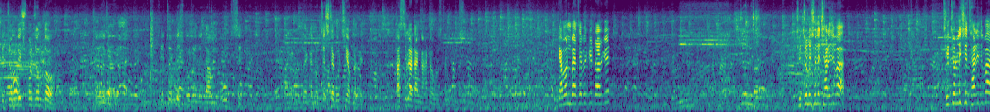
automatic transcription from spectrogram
ছেচল্লিশ পর্যন্ত। ছেচল্লিশ পর্যন্ত দাম উঠছে। দেখানোর চেষ্টা করছি আপনাদের। হাসিলা ডাঙ্গা হাটে অবস্থান কেমন বেচা বিক্রি টার্গেট ছেচল্লিশ হলে ছাড়ি দিবা? ছেচল্লিশে ছাড়ি দিবা?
